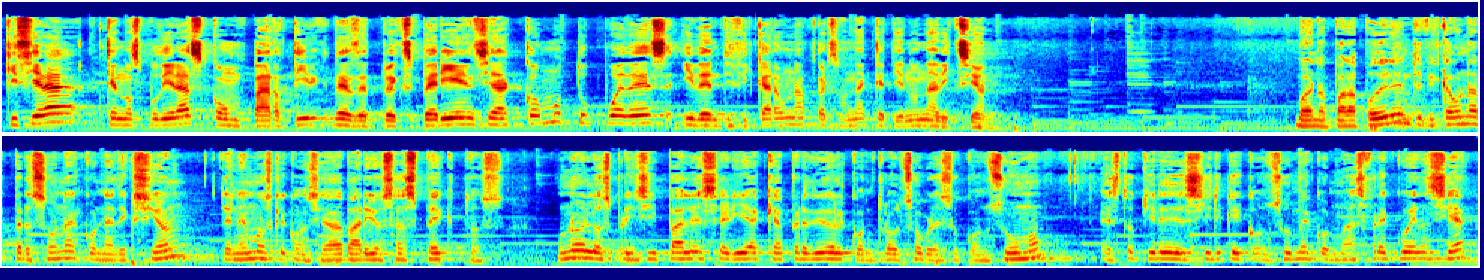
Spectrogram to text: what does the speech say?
quisiera que nos pudieras compartir desde tu experiencia cómo tú puedes identificar a una persona que tiene una adicción. Bueno, para poder identificar a una persona con adicción tenemos que considerar varios aspectos. Uno de los principales sería que ha perdido el control sobre su consumo. Esto quiere decir que consume con más frecuencia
